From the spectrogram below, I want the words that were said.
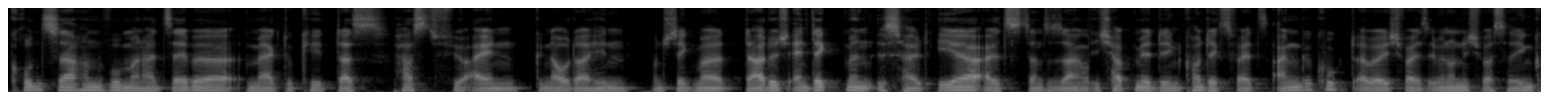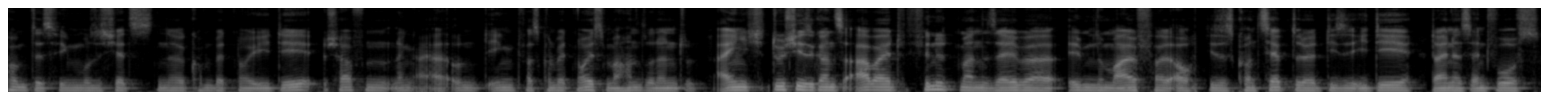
Grundsachen, wo man halt selber merkt, okay, das passt für einen genau dahin. Und ich denke mal, dadurch entdeckt man es halt eher, als dann zu sagen, ich habe mir den Kontext zwar jetzt angeguckt, aber ich weiß immer noch nicht, was da hinkommt, deswegen muss ich jetzt eine komplett neue Idee schaffen äh, und irgendwas komplett Neues machen, sondern eigentlich durch diese ganze Arbeit findet man selber im Normalfall auch dieses Konzept oder diese Idee deines Entwurfs.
